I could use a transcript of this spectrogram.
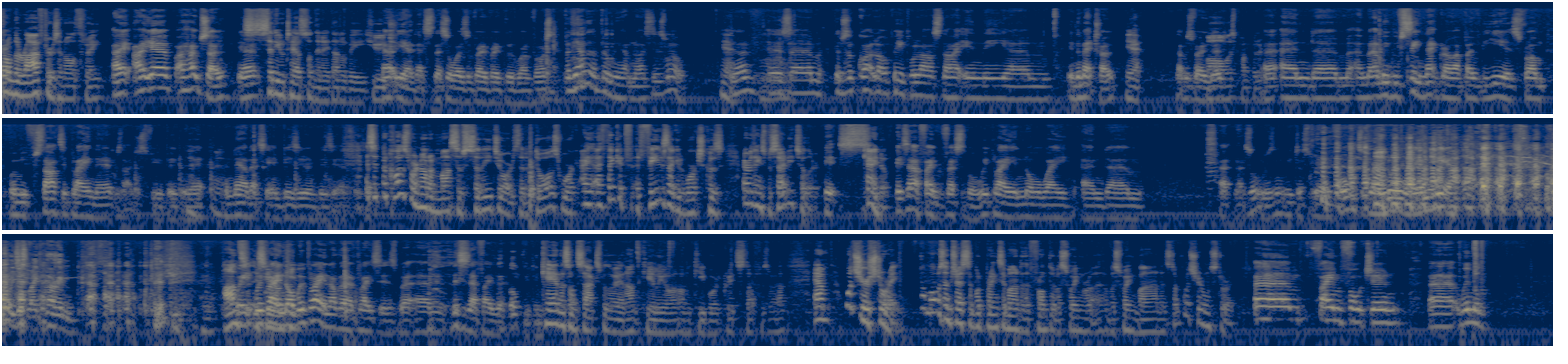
from the rafters in all three. I, I, yeah, I hope so. Yeah. City Hotel Sunday night, that'll be huge. Uh, yeah, that's that's always a very very good one for us. But the other building up nicely as well. Yeah. You know, there's um, there was quite a lot of people last night in the um, in the metro. Yeah. That was very good. Always popular. Uh, and um, and I mean we've seen that grow up over the years from when we started playing there. It was like just a few people Yeah, there, yeah. and now that's getting busier and busier. Is it because we're not a massive city, George, that it does work? I, I think it, it feels like it works because everything's beside each other. It's Kind of. it's our favourite festival. We play in Norway, and um, uh, that's all, isn't it? We just we're forward to play Norway and here. we just like hurrying. Ant we, is we here play on in Nor- key- we play in other places, but um, this is our favourite. Oh. Ken is on sax, by the way, and Ant Keeley on, on the keyboard. Great stuff as well. Um, what's your story? I'm always interested what brings him onto the front of a swing of a swing band and stuff. What's your own story? Um, fame, fortune, uh, women.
